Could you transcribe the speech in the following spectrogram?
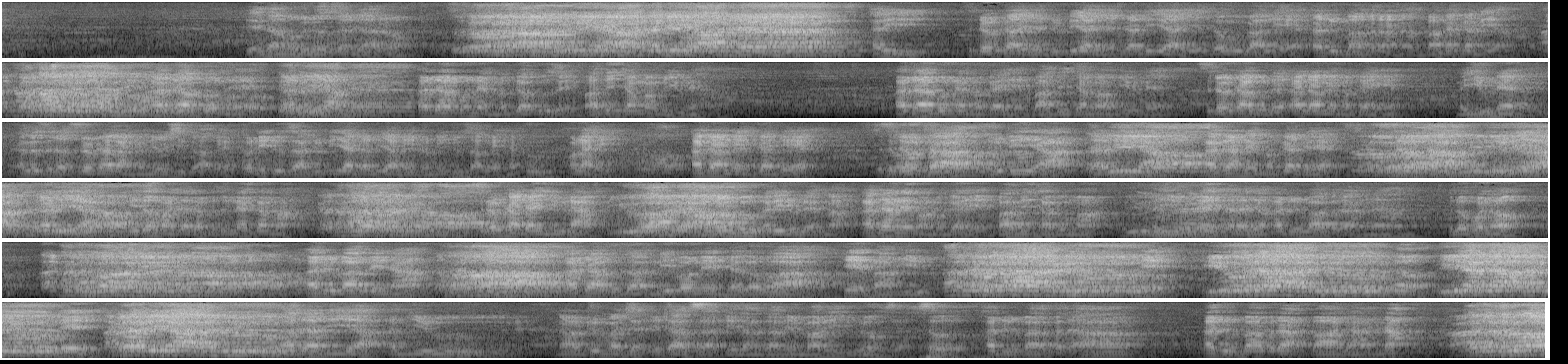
တေတံဘယ်လိုဆက်ပြတော့သုတ္တာရိယာတတိယနာအဲ့ဒီသဒ္ဒရရဲ့ဒုတိယရဲ့တတိယရဲ့သုံးခုကလည်းအတုပပရဏံဘာနဲ့ကနေရအတ္တအတ္တပုံနဲ့ကနေရအတ္တပုံနဲ့မကပ်ဘူးဆိုရင်ဘာသင်္ချာမှမယူနဲ့ အတ္တဘုံနဲ့မကပ်ရင်ဘာပင်ချမမယူနဲ့စတုထကိုလည်းအတ္တနဲ့မကပ်ရင်မယူနဲ့အဲ့လိုဆိုတော့စတုထက2မျိုးရှိသွားတယ်ဓနိတုစာဒုတိယတတိယလည်းဓနိတုစာပဲနှစ်ခုဟုတ်လားဟဲ့အတ္တနဲ့ကပ်တဲ့စတုထဒုတိယတတိယအတ္တနဲ့မကပ်တဲ့စတုထဒုတိယတတိယဒီတော့မှကြတော့ဘယ်သူနဲ့ကပ်မှာကပ်တာစတုထတိုင်းယူလားယူပါဗျာယူဖို့ らねば ပါဒနာအတ္တပါ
